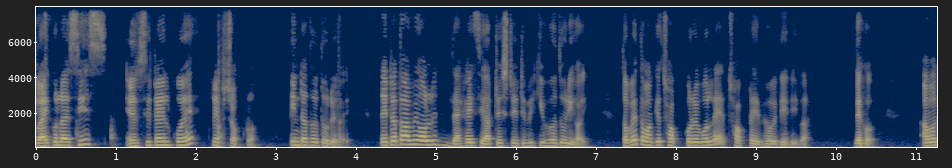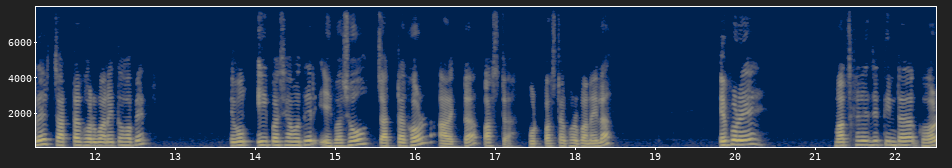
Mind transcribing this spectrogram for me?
গ্লাইকোলাইসিস এরসিটাইল কোয়ে ক্রেপস চক্র তিনটাতে তৈরি হয়। তো এটা তো আমি অলরেডি দেখাইছি আটত্রিশটা এটিপি কীভাবে তৈরি হয়। তবে তোমাকে ছক করে বললে ছকটা এইভাবে দিয়ে দিবা। দেখো, আমাদের চারটা ঘর বানাইতে হবে এবং এই পাশে আমাদের এই পাশেও চারটা ঘর আর একটা পাঁচটা। মোট পাঁচটা ঘর বানাইলা। এরপরে মাঝখানে যে তিনটা ঘর,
